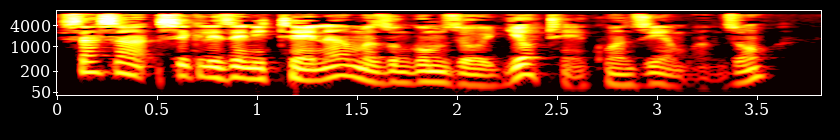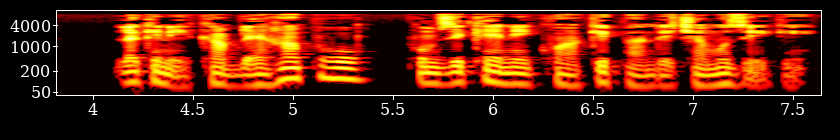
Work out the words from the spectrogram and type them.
sasa sikilizeni tena mazungumzo yote kuanzia mwanzo lakini kabla ya hapo pumzikeni kwa kipande cha muziki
